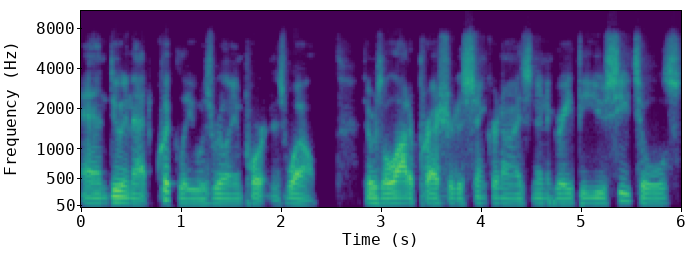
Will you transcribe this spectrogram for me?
And doing that quickly was really important as well. There was a lot of pressure to synchronize and integrate the UC tools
